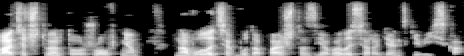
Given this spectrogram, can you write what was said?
24 жовтня на вулицях Будапешта з'явилися радянські війська.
